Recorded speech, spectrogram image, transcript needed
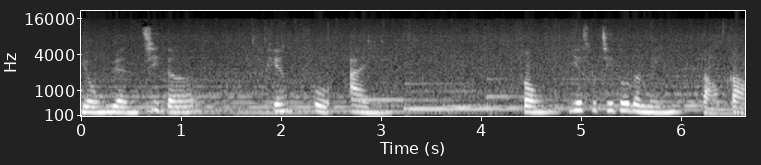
永远记得，天父爱你。奉耶稣基督的名祷告，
